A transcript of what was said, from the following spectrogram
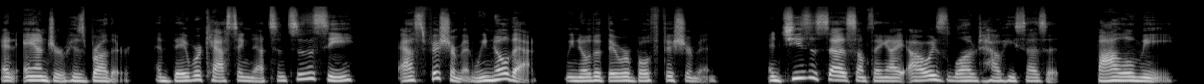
and Andrew, his brother. And they were casting nets into the sea as fishermen. We know that. We know that they were both fishermen. And Jesus says something I always loved how he says it follow me.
